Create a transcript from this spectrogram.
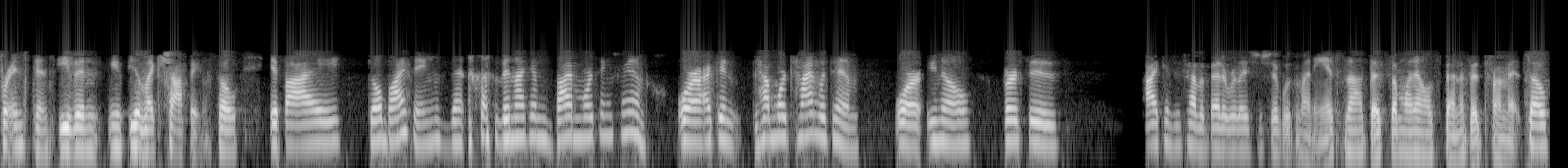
for instance, even you know, like shopping. So if I don't buy things, then then I can buy more things for him, or I can have more time with him, or you know, versus I can just have a better relationship with money. It's not that someone else benefits from it. So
